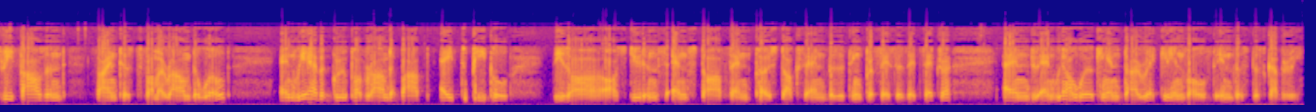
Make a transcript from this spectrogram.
3,000 scientists from around the world. And we have a group of around about eight people These are our students and staff and postdocs and visiting professors, etc. And and we are working and directly involved in this discovery.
